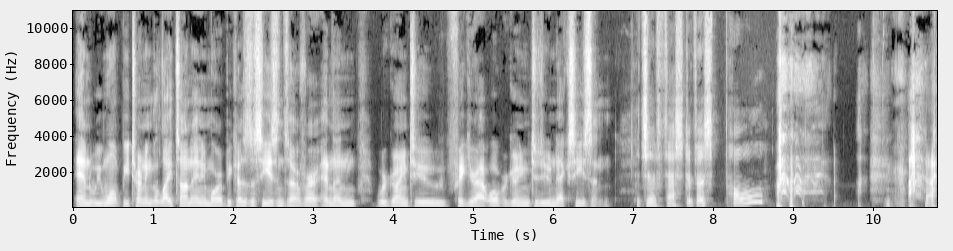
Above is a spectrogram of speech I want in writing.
and we won't be turning the lights on anymore because the season's over. And then we're going to figure out what we're going to do next season. It's a Festivus pole? I,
